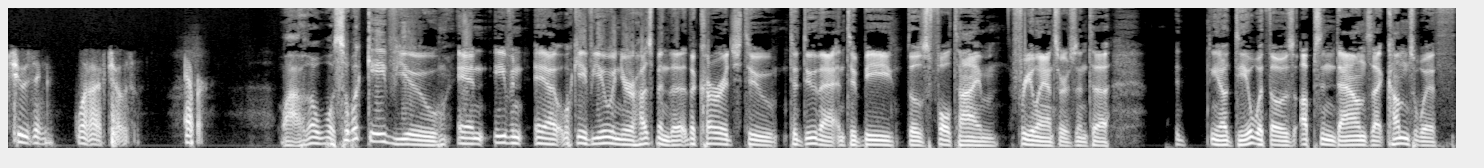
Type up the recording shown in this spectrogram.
choosing what I've chosen, ever. Wow. So, what gave you, and even uh, what gave you and your husband the the courage to to do that and to be those full time freelancers and to you know deal with those ups and downs that comes with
